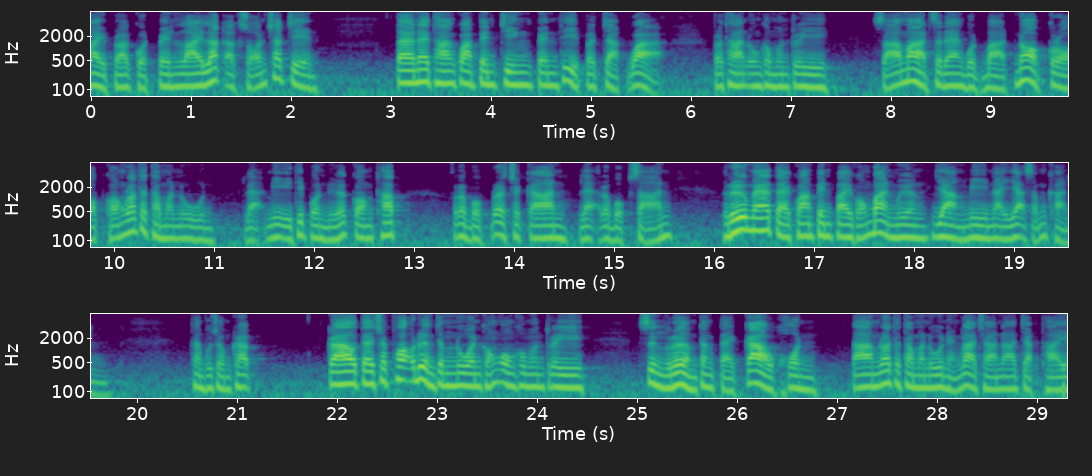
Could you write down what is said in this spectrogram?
ไม่ปรากฏเป็นลายลักษณ์อักษรชัดเจน แต่ในทางความเป็นจริงเป็นที่ประจักษ์ว่าประธานองคมนตรี สามารถแสดงบทบาทนอกกรอบของรัฐธรรมนูญ และมีอิทธิพลเหนือกองทัพ ระบบราชการและระบบศาลหรือแม้แต่ความเป็นไปของบ้านเมืองอย่างมีนัยยะสำคัญ ท่านผู้ชมครับ กล่าวแต่เฉพาะเรื่องจำนวนขององคมนตรี ซึ่งเริ่มตั้งแต่ 9 คน ตามรัฐธรรมนูญแห่งราชอาณาจักรไทย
